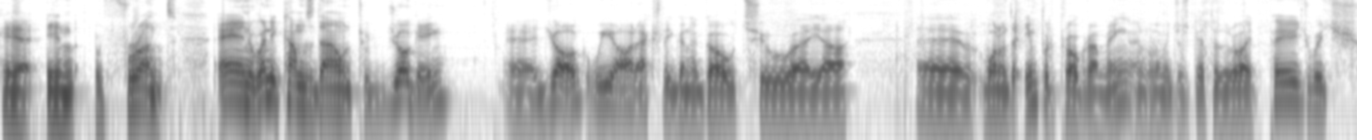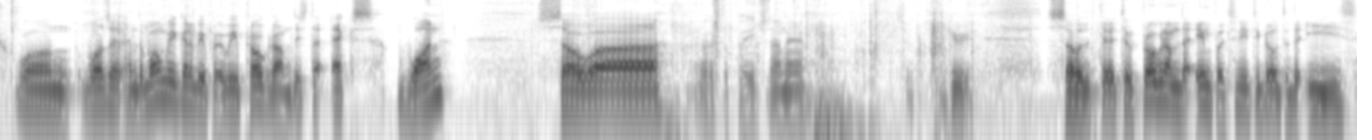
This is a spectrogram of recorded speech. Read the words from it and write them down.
here in front. And when it comes down to jogging, uh, jog, we are actually going to go to a, uh, uh, one of the input programming. And let me just get to the right page which one was it? And the one we're going to be reprogrammed is the x1 so uh where's the page? Down here. So give you. So to, to program the inputs you need to go to the E's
